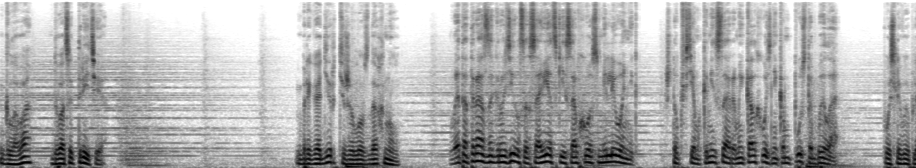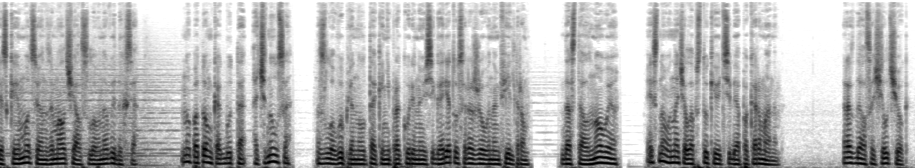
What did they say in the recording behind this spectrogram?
Глава 23 Бригадир тяжело вздохнул. В этот раз загрузился советский совхоз-миллионник, чтоб всем комиссарам и колхозникам пусто было. После выплеска эмоций он замолчал, словно выдохся. Но потом, как будто очнулся, зло выплюнул так и непрокуренную сигарету с разжеванным фильтром, достал новую и снова начал обстукивать себя по карманам. Раздался щелчок –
